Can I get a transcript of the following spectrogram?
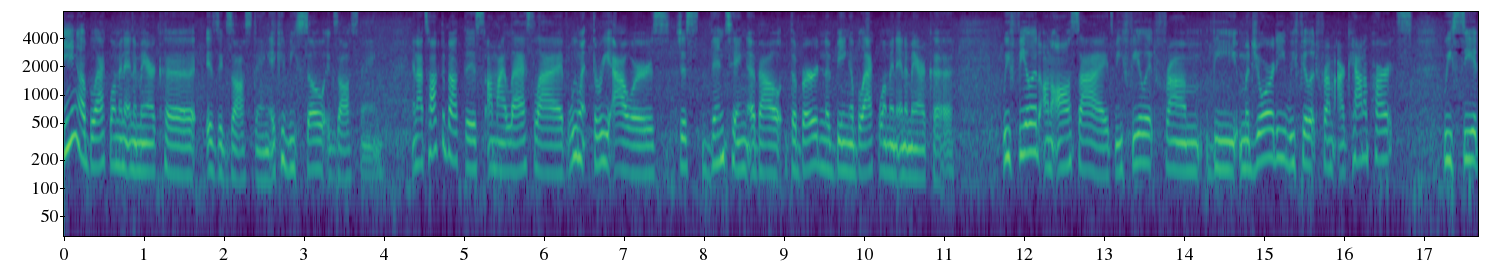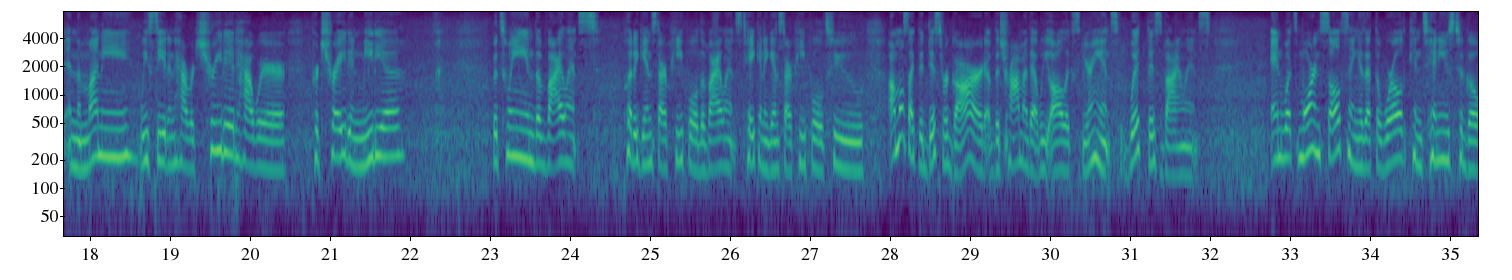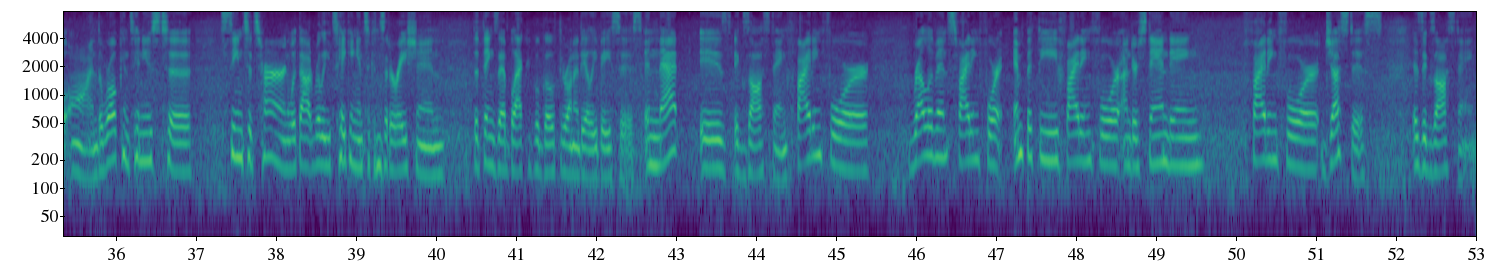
being a black woman in America is exhausting. It can be so exhausting. And I talked about this on my last live. We went three hours just venting about the burden of being a black woman in America. We feel it on all sides. We feel it from the majority, we feel it from our counterparts. We see it in the money, we see it in how we're treated, how we're portrayed in media. Between the violence put against our people, the violence taken against our people, to almost like the disregard of the trauma that we all experience with this violence and what's more insulting is that the world continues to go on. The world continues to seem to turn without really taking into consideration the things that black people go through on a daily basis. And that is exhausting. Fighting for relevance, fighting for empathy, fighting for understanding, fighting for justice is exhausting.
